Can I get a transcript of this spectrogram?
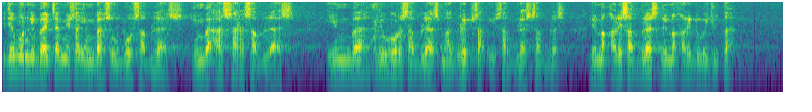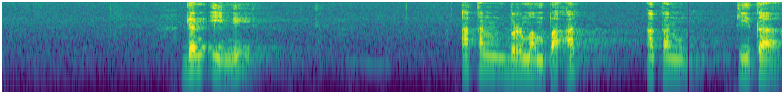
jadi mau dibaca misal imbah subuh 11 imbah asar 11 imbah zuhur 11 maghrib 11 11 lima kali 11 lima kali 2 juta. Dan ini akan bermanfaat akan kita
